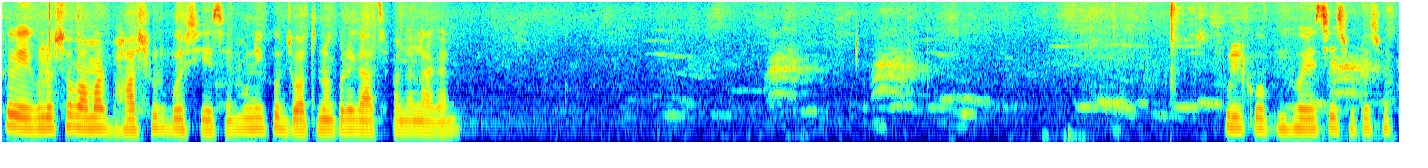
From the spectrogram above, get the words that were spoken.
তো এগুলো সব আমার ভাসুর বসিয়েছেন। উনি খুব যত্ন করে গাছপালা লাগান। ফুলকপি হয়েছে ছোট ছোট।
